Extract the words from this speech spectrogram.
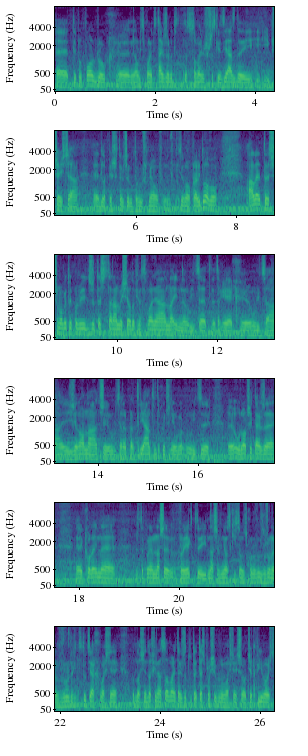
e, typu Polbruk na ulicy Polnej, tak żeby dostosować już wszystkie zjazdy i, i- przejścia dla pieszych, tak żeby to już miało funkcjonowało prawidłowo. Ale też mogę tutaj powiedzieć, że też staramy się o dofinansowania na inne ulice, takie jak ulica Zielona czy ulica Repatriantów, dokończenie ul- ulicy Uroczej, także kolejne że tak powiem, nasze projekty i nasze wnioski są złożone w różnych instytucjach właśnie odnośnie dofinansowań, także tutaj też prosiłbym właśnie jeszcze o cierpliwość.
